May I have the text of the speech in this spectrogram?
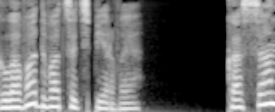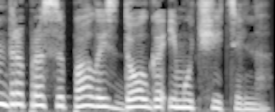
Глава двадцать первая. Кассандра просыпалась долго и мучительно.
